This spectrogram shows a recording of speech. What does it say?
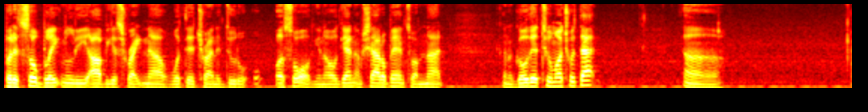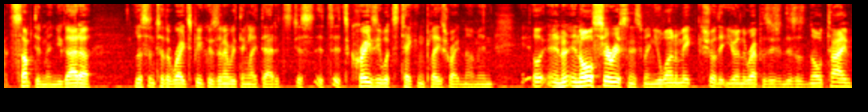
but it's so blatantly obvious right now what they're trying to do to us all. You know, again, I'm shadow banned, so I'm not gonna go there too much with that. Uh, something, man. You gotta listen to the right speakers and everything like that. It's just it's it's crazy what's taking place right now, man. Oh, in in all seriousness, man, you want to make sure that you're in the right position. This is no time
